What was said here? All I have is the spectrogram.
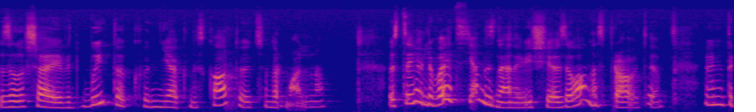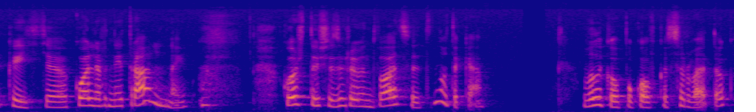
залишає відбиток, ніяк не скатується, нормально. Ось цей олівець, я не знаю, навіщо я взяла насправді. Він такий е, колір нейтральний, коштує 6 гривень 20, ну таке. Велика упаковка серветок,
